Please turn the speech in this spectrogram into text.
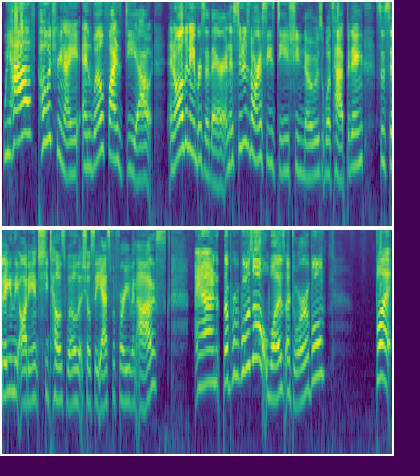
we have poetry night, and Will flies Dee out, and all the neighbors are there. And as soon as Nora sees Dee, she knows what's happening. So, sitting in the audience, she tells Will that she'll say yes before he even asks. And the proposal was adorable, but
